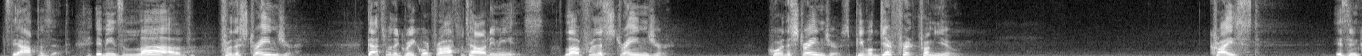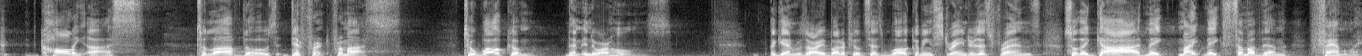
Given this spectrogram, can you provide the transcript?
It's the opposite. It means love for the stranger. That's what the Greek word for hospitality means love for the stranger. Who are the strangers? People different from you. Christ is in, calling us to love those different from us, to welcome them into our homes. Again, Rosaria Butterfield says, welcoming strangers as friends so that God make, might make some of them family.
